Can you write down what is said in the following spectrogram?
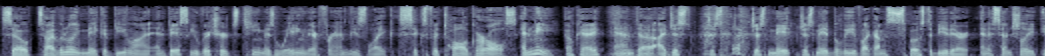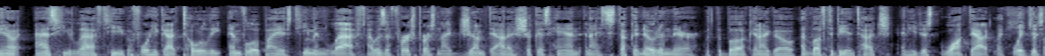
So, so I literally make a beeline and basically Richard's team is waiting there for him. These like six foot tall girls and me. Okay. And, uh, I just, just, just made, just made believe like I'm supposed to be there. And essentially, you know, as he left, he, before he got totally enveloped by his team and left, I was the first person I jumped out. I shook his hand and I stuck a note in there with the book and I go, I'd love to be in touch. And he just walked out. Like he With just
